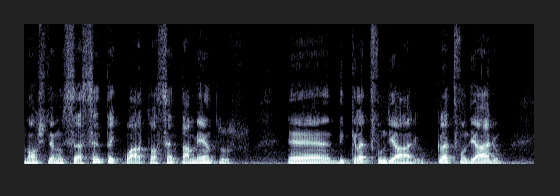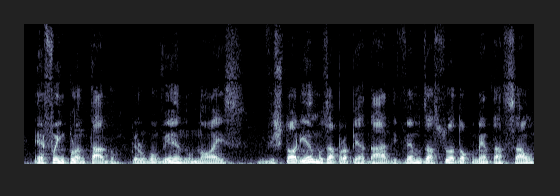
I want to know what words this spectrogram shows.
nós temos 64 assentamentos é, de crédito fundiário. Crédito fundiário é, foi implantado pelo governo, nós vistoriamos a propriedade, vemos a sua documentação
